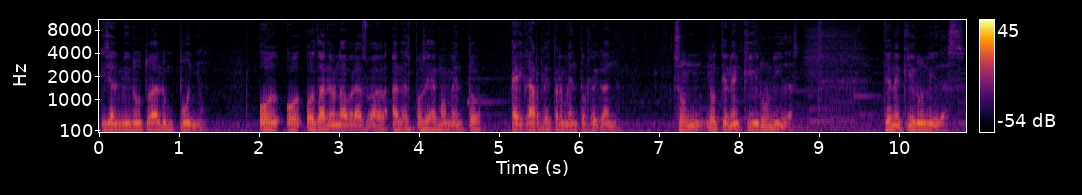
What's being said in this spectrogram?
y al minuto darle un puño o, darle un abrazo a, la esposa y al momento pegarle tremendo regaño. Son, no tienen que ir unidas. Tienen que ir unidas.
